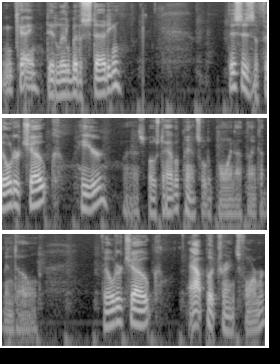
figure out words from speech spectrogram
Okay, did a little bit of studying. This is a filter choke here. It's supposed to have a pencil to point, I think I've been told. Filter choke, output transformer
